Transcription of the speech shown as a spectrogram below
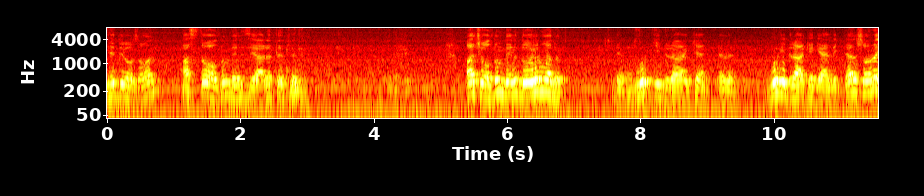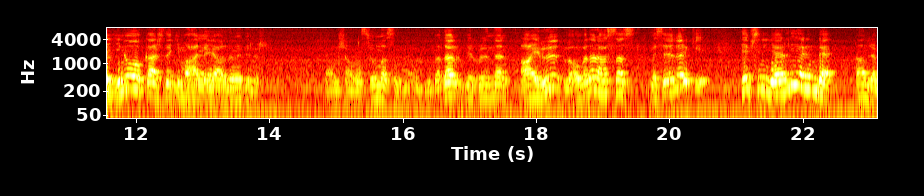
Ne diyor o zaman? Hasta oldum beni ziyaret etmedin. Aç oldum beni doyurmadın. E, bu idrake, evet. Bu idrake geldikten sonra yine o karşıdaki mahalle yardım edilir. Yanlış anlaşılmasın. Yani bu kadar birbirinden ayrı ve o kadar hassas meseleler ki hepsini yerli yerinde ancak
